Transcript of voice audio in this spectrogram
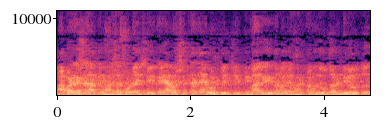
आपण कशाला आपली भाषा सोडायची? काही आवश्यकता नाही गोष्टींची. मी मागे एकदा माझ्या भाषणामध्ये उदाहरण दिलं होतं.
